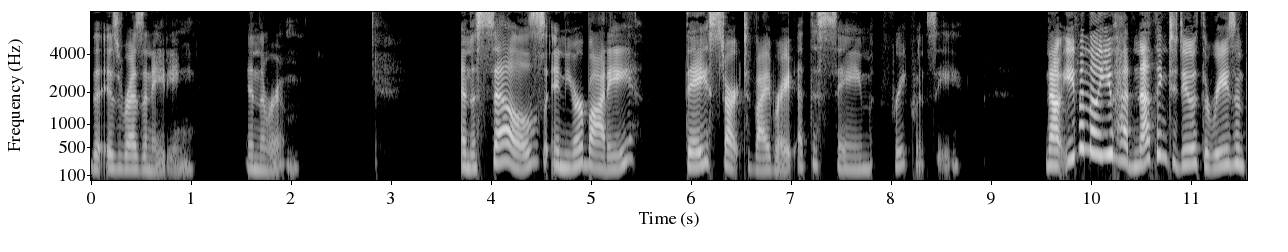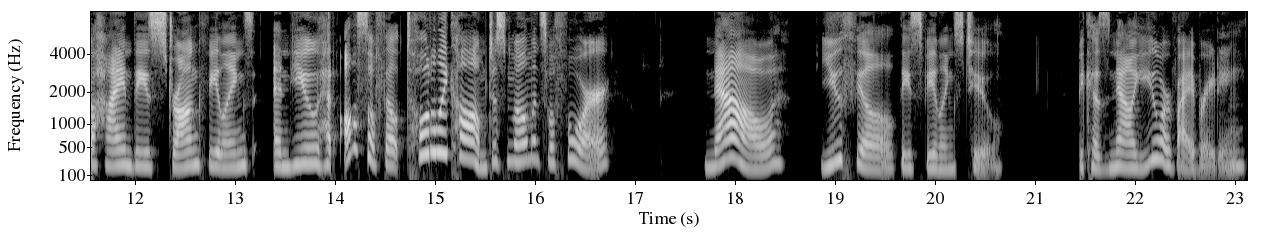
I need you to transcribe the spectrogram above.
that is resonating in the room. And the cells in your body, they start to vibrate at the same frequency. Now, even though you had nothing to do with the reason behind these strong feelings and you had also felt totally calm just moments before, now you feel these feelings too, because now you are vibrating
